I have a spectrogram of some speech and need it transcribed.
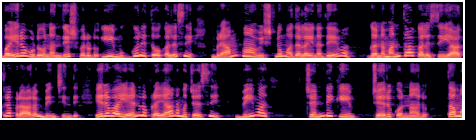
భైరవుడు నందీశ్వరుడు. ఈ ముగ్గురితో కలిసి బ్రహ్మ విష్ణు మొదలైన దేవ గణమంతా కలిసి యాత్ర ప్రారంభించింది. ఇరవై ఏండ్లు ప్రయాణము చేసి భీమ చండికి చేరుకొన్నారు. తమ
